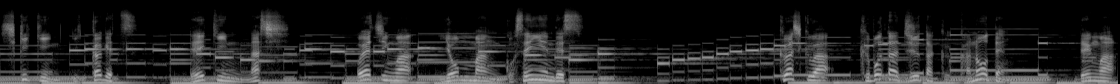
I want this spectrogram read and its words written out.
敷金1ヶ月。礼金なし。お家賃は4万5千円です。詳しくは久保田住宅加納店。電話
